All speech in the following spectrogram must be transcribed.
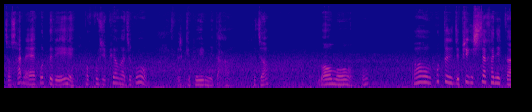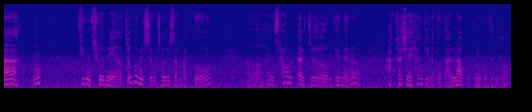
저 산에 꽃들이 벚꽃이 피어가지고 이렇게 보입니다. 그죠? 너무, 응? 어, 꽃들이 이제 피기 시작하니까, 응? 기분 좋으네요. 조금 있으면 저기서 막 또, 어, 한 4월 달쯤 되면은 아카시아 향기가 또 날라오고 그러거든요.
